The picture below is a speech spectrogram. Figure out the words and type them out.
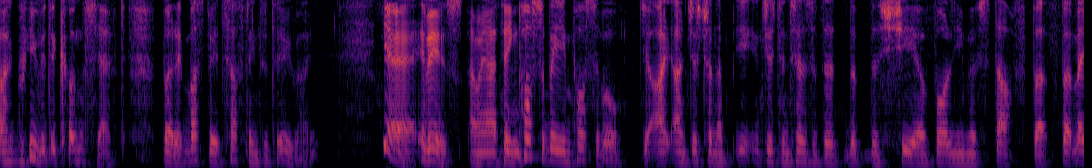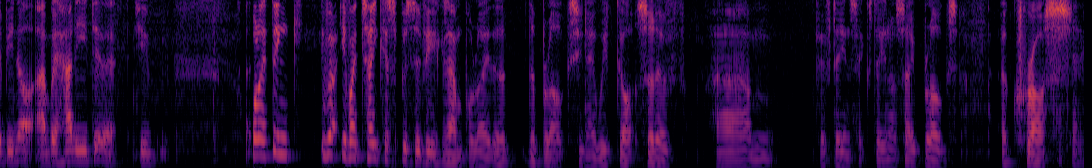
I agree with the concept, but it must be a tough thing to do, right? Yeah, it is. I mean, I think Possibly impossible. I, I'm just trying to, just in terms of the, the, the sheer volume of stuff, but but maybe not. I mean, how do you do it? Do you, Well, I think if I, if I take a specific example, like the, the blogs, you know, we've got sort of um, 15, 16 or so blogs across okay.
